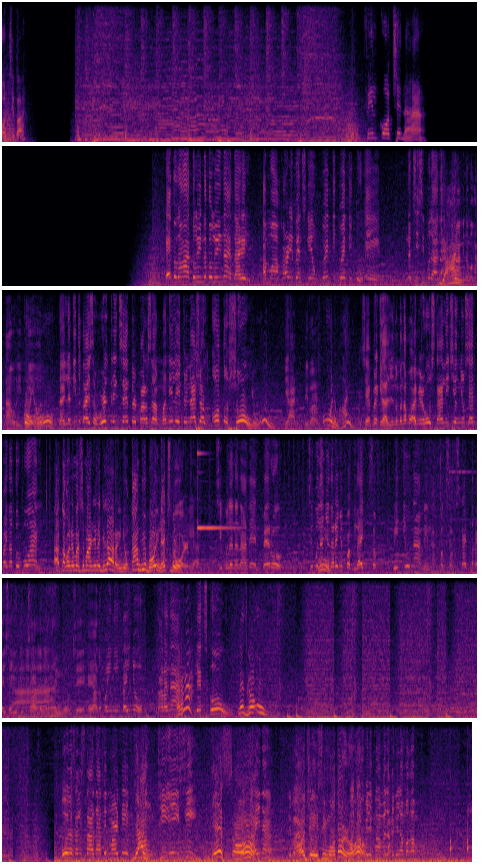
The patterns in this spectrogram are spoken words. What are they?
kotse ba? Feel kotse na. Eto na nga, tuloy na tuloy na dahil ang mga car events ngayong 2022, eh, nagsisimula na. Yan. Marami ng mga tao rito Oo. ngayon. Dahil nandito tayo sa World Trade Center para sa Manila International Auto Show. Yun. Yan, di ba? Oo naman. Siyempre, kilala nyo naman ako. I'm your host, Stanley Chiang, yung senpai ng Turbuhan. At ako naman si Martin Aguilar, ang inyong cambio boy next door. Ayan, simulan na natin. Pero, simulan Mm. nyo na rin yung pag-like sa video namin at mag-subscribe na kayo sa YouTube channel ng Yan. Kotse. Kaya ano pa hinihintay nyo? Tara na! Tara na! Let's go! Let's go! Una sa listahan natin, Martin, Yan. ang GAC. Yes, oo. China. Di ba? Oh, JC Motor, At ang oo. pinagmamalaki nilang mga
